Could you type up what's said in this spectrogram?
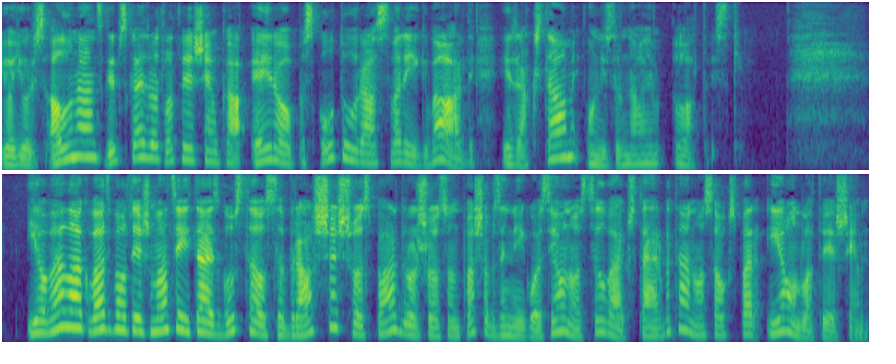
jo Juris Alunāns grib skaidrot latviešiem, kā Eiropas kultūrā svarīgi vārdi ir rakstāmi un izrunājami latviski. Jau vēlāk vācu mācītājs Gustavs Brašs šos pārdrošos un pašapzinīgos jaunos cilvēkus tērbatā nosauks par jaunlatviešiem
